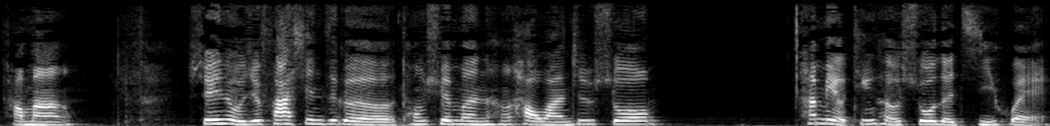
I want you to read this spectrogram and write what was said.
好吗？所以呢，我就发现这个同学们很好玩，就是说他没有听和说的机会。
